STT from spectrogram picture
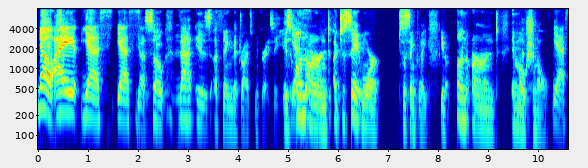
No i yes yes. Yes so mm-hmm. that is a thing that drives me crazy is yes. unearned I just say it more succinctly, you know, unearned emotional. Yes,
